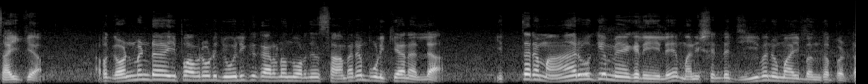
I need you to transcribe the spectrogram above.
സഹിക്കാം. അപ്പോൾ ഗവൺമെന്റ് ഇപ്പോൾ അവരോട് ജോലിക്ക് കാരണം എന്ന് പറഞ്ഞത് സമരം പൊളിക്കാനല്ല. ഇത്തരം ആരോഗ്യ മേഖലയിലെ മനുഷ്യന്റെ ജീവനുമായി ബന്ധപ്പെട്ട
